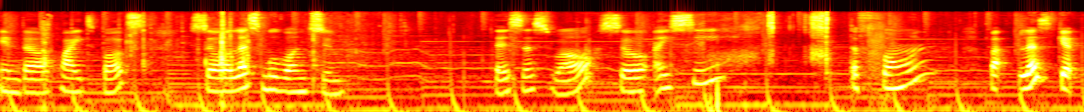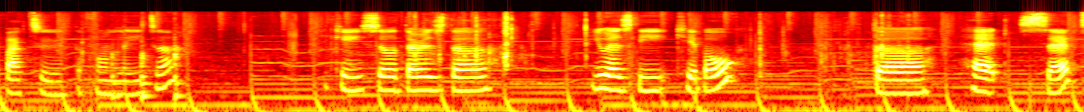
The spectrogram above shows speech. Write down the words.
in the white box. So let's move on to this as well. So I see the phone but let's get back to the phone later okay so there is the USB cable the headset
